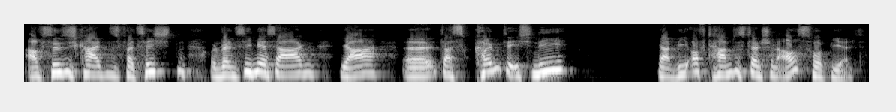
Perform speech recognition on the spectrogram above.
auf Süßigkeiten zu verzichten. Und wenn Sie mir sagen, ja, äh, das könnte ich nie, ja, wie oft haben Sie es denn schon ausprobiert?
